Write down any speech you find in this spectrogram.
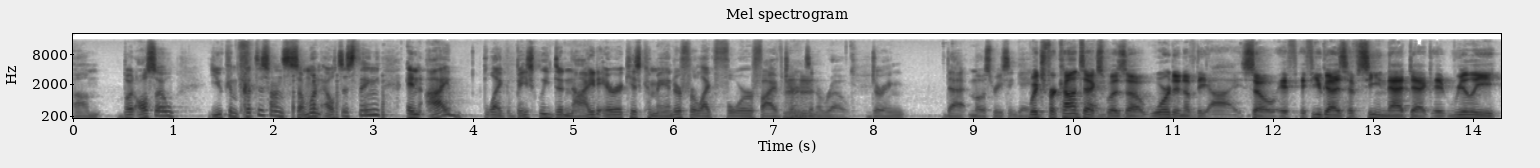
Um, but also, you can put this on someone else's thing. And I like basically denied Eric his commander for like four or five turns in a row during that most recent game. Which, for context, was a Warden of the Eye. So, if, if you guys have seen that deck, it really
